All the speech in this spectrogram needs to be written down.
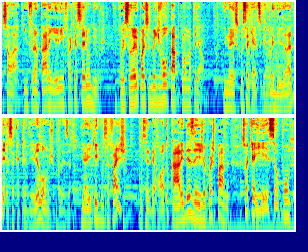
sei lá, enfrentarem ele e enfraquecerem o deus. Porque senão ele pode simplesmente voltar pro plano material. E não é isso que você quer, você quer prender ele lá dentro, você quer prender ele longe, por exemplo. E aí o que, que você faz? Você derrota o cara e deseja com a espada. Só que aí esse é o ponto.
